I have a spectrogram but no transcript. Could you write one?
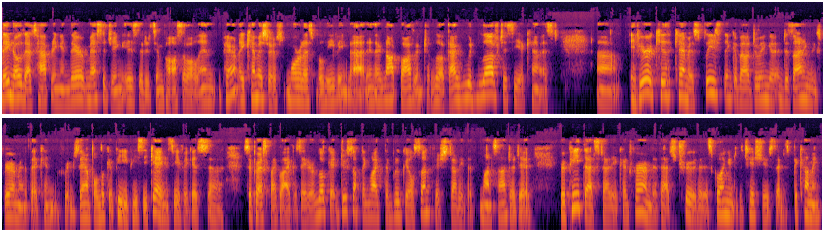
they know that's happening, and their messaging is that it's impossible. And apparently, chemists are more or less believing that, and they're not bothering to look. I would love to see a chemist um, if you're a chemist, please think about doing a designing an experiment that can, for example, look at PEPCK and see if it gets uh, suppressed by glyphosate, or look at do something like the bluegill sunfish study that Monsanto did. Repeat that study, confirm that that's true, that it's going into the tissues, that it's becoming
